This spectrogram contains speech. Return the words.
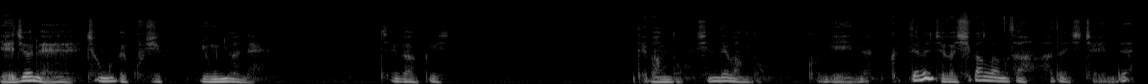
예전에 1996년에 제가 그 대방동 신대방동 거기에 있는 그때는 제가 시간 강사 하던 시절인데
